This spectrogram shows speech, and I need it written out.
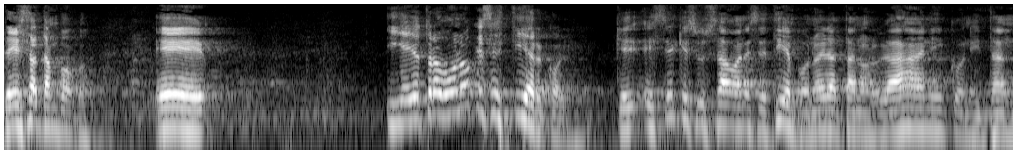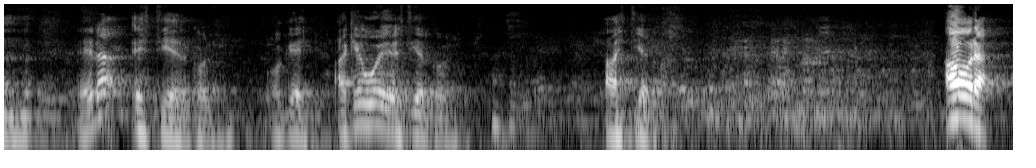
De esa tampoco. Eh, y hay otro abono que es estiércol, que es el que se usaba en ese tiempo, no era tan orgánico ni tan... Era estiércol. Ok. ¿A qué huele estiércol? A estiércol. Ahora,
